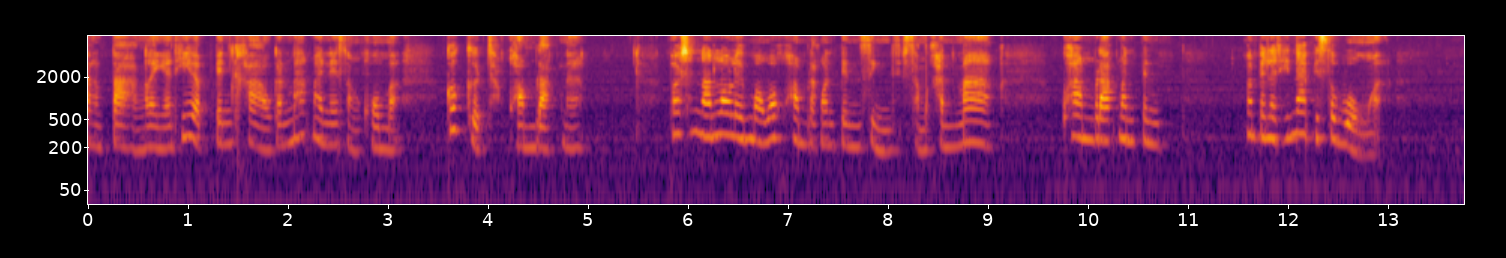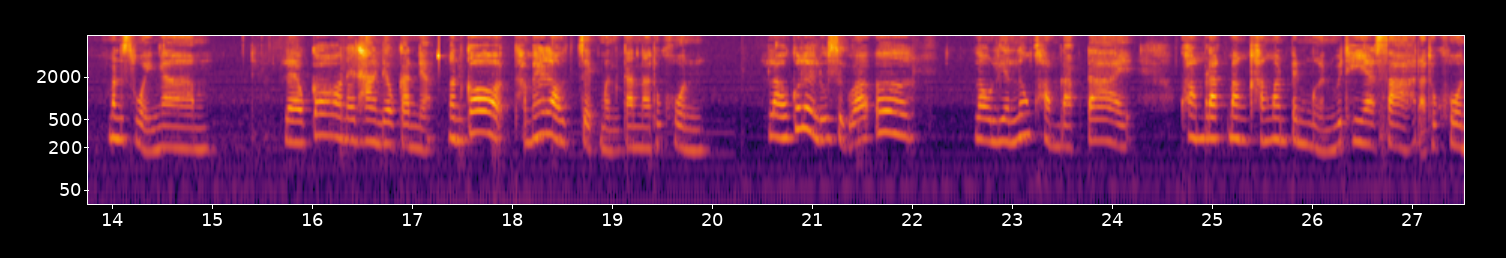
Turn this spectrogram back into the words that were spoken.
ต่างๆ อะไรเงี้ยที่แบบเป็นข่าวกันมากมายในสังคมอะก็เกิดจากความรักนะ เพราะฉะนั้นเราเลยมองว่าความรักมันเป็นสิ่งสำคัญมาก ความรักมันเป็นมันเป็นอะไรที่น่าพิศวงอะมันสวยงาม แล้วก็ในทางเดียวกันเนี่ย มันก็ทำให้เราเจ็บเหมือนกันนะทุกคน เราก็เลยรู้สึกว่า เออ เราเรียนเรื่องความรักได้ ความรักบางครั้งมันเป็นเหมือนวิทยาศาสตร์อะทุกคน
